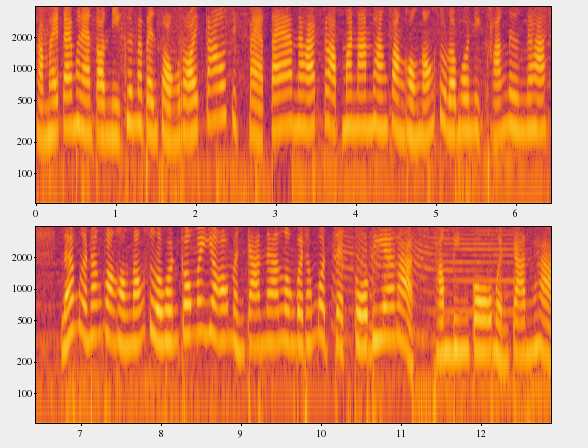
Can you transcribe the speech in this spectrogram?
ทำให้แต้มคะแนนตอนนี้ขึ้นมาเป็น 298 แต้มนะคะ กลับมานำทางฝั่งของน้องสุรพลอีกครั้งหนึ่งนะคะ และเหมือนทางฝั่งของน้องสุรพลก็ไม่ยอมเหมือนกันนะลงไปทั้งหมด 7 ตัวเบี้ยค่ะทำบิงโกเหมือนกันค่ะ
